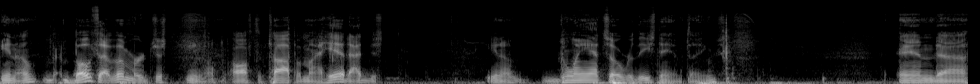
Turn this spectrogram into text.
You know, both of them are just, you know, off the top of my head. I just, you know, glance over these damn things. And, uh,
